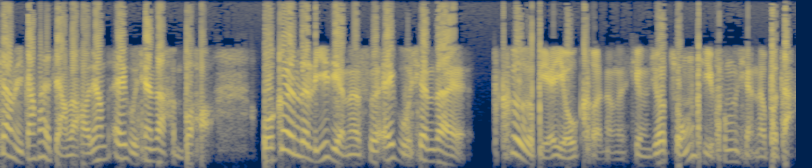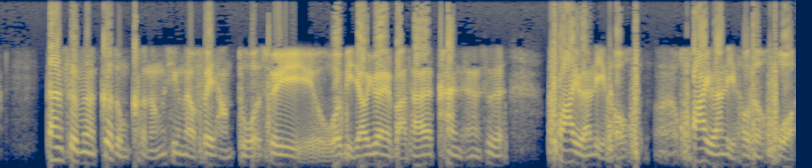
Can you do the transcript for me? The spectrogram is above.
像你刚才讲的，好像 A 股现在很不好。我个人的理解呢是，A 股现在特别有可能性，就总体风险呢不大，但是呢各种可能性呢非常多，所以我比较愿意把它看成是花园里头，呃花园里头的火，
